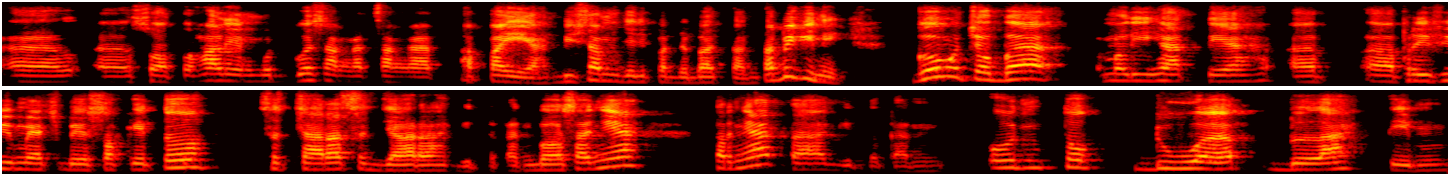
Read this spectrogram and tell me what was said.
uh, uh, suatu hal yang menurut gue sangat-sangat apa ya bisa menjadi perdebatan. Tapi gini, gue mau coba melihat ya uh, uh, preview match besok itu secara sejarah gitu kan. Bahwasanya ternyata gitu kan untuk dua belah tim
